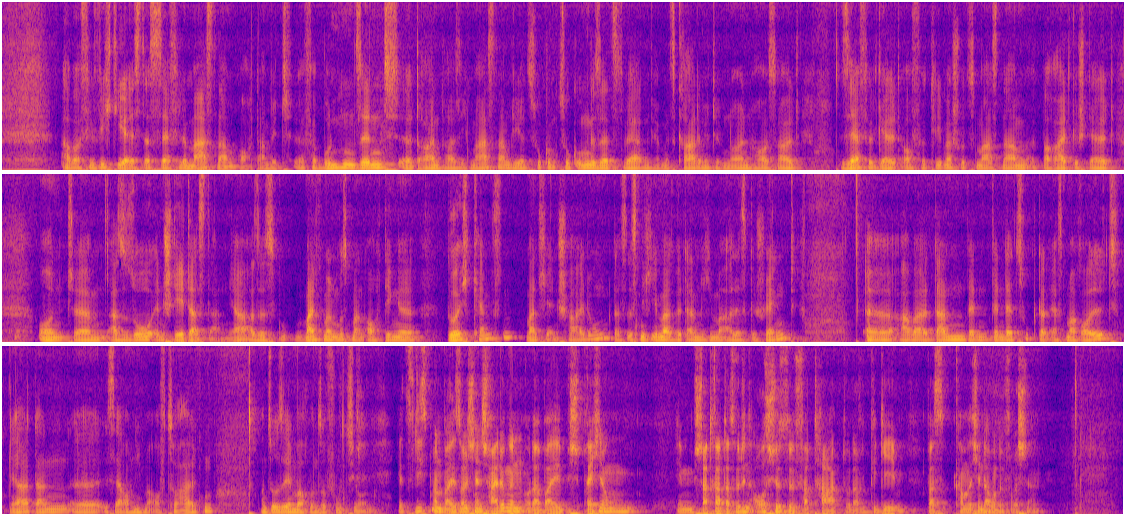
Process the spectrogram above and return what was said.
Aber viel wichtiger ist, dass sehr viele Maßnahmen auch damit äh, verbunden sind. Äh, 33 Maßnahmen, die jetzt Zug um Zug umgesetzt werden. Wir haben jetzt gerade mit dem neuen Haushalt sehr viel Geld auch für Klimaschutzmaßnahmen bereitgestellt. Und ähm, also so entsteht das dann. Ja? Also es, manchmal muss man auch Dinge durchkämpfen, manche Entscheidungen. Das ist nicht immer, wird einem nicht immer alles geschenkt. Äh, aber dann, wenn, wenn der Zug dann erstmal rollt, ja, dann äh, ist er auch nicht mehr aufzuhalten. Und so sehen wir auch unsere Funktion. Jetzt liest man bei solchen Entscheidungen oder bei Besprechungen im Stadtrat, das wird in Ausschüsse vertagt oder gegeben. Was kann man sich denn darunter vorstellen?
